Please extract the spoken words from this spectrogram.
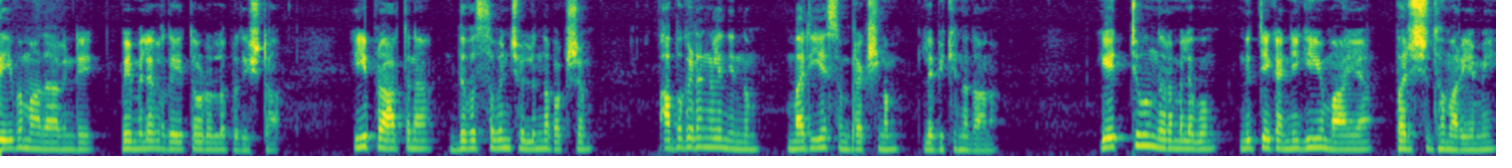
ദൈവമാതാവിന്റെ വിമല ഹൃദയത്തോടുള്ള പ്രതിഷ്ഠ. ഈ പ്രാർത്ഥന ദിവസവും ചൊല്ലുന്ന പക്ഷം അപകടങ്ങളിൽ നിന്നും മരിയ സംരക്ഷണം ലഭിക്കുന്നതാണ്. ഏറ്റവും നിർമ്മലവും നിത്യകന്യകയുമായ പരിശുദ്ധ മറിയമ്മേ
